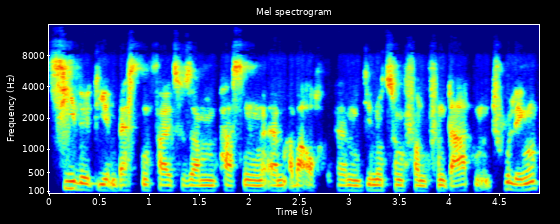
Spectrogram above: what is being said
Ziele, die im besten Fall zusammenpassen, ähm, aber auch ähm, die Nutzung von, von Daten und Tooling,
